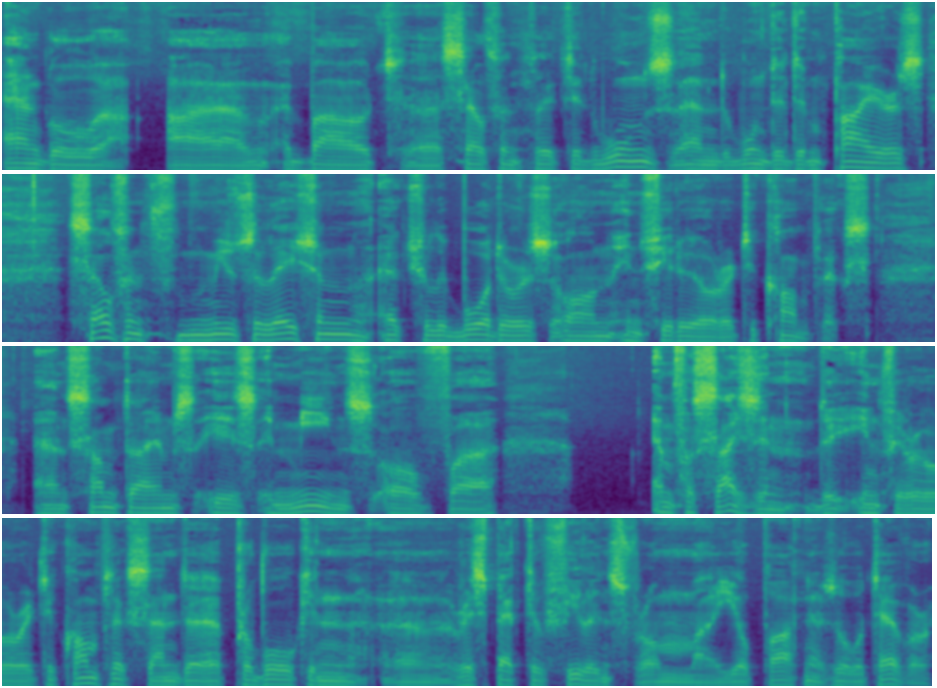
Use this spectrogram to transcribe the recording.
angle uh, about uh, self inflicted wounds and wounded empires. Self mutilation actually borders on inferiority complex and sometimes is a means of. Uh, emphasizing the inferiority complex and uh, provoking uh, respective feelings from uh, your partners or whatever.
